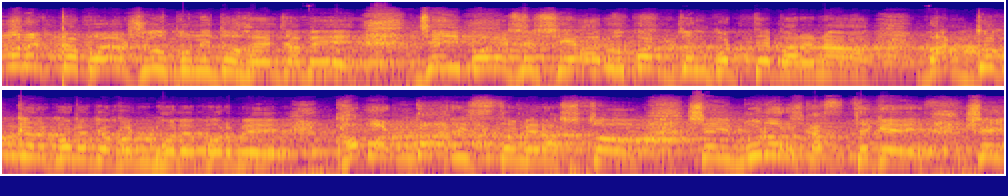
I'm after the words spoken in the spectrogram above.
এমন একটা বয়সে উপনীত হয়ে যাবে, যেই বয়সে সে আর উপার্জন করতে পারে না, বার্ধক্যের কোণে যখন ঢলে পড়বে, খবরদার ইসলামী রাষ্ট্র সেই বুড়োর কাছ থেকে, সেই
